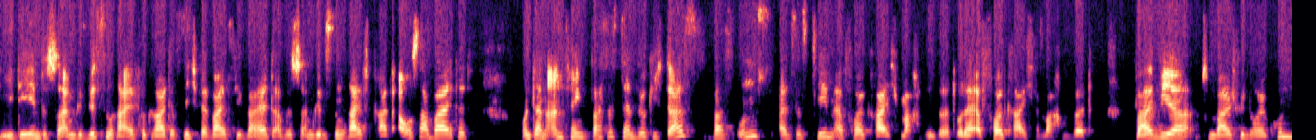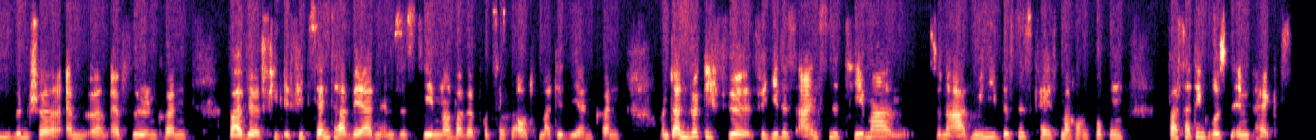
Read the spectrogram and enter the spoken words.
die Ideen bis zu einem gewissen Reifegrad, jetzt nicht wer weiß wie weit, aber bis zu einem gewissen Reifegrad ausarbeitet und dann anfängt, was ist denn wirklich das, was uns als System erfolgreich machen wird oder erfolgreicher machen wird, weil wir zum Beispiel neue Kundenwünsche ähm, äh, erfüllen können, weil wir viel effizienter werden im System, ne, weil wir Prozesse automatisieren können und dann wirklich für, für jedes einzelne Thema so eine Art Mini-Business-Case machen und gucken, was hat den größten Impact?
